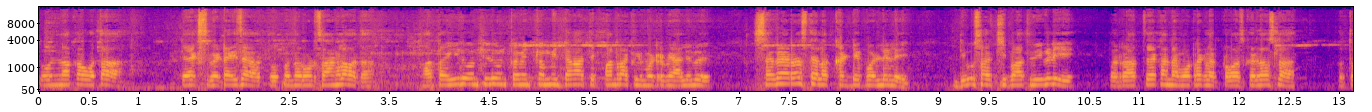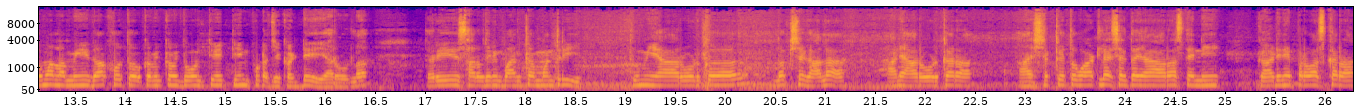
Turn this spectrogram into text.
टोल नाका होता. टॅक्स भेटायचा तोपर्यंत रोड चांगला होता. आता इथून तिथून कमीत कमी दहा ते पंधरा किलोमीटर मी आलेलो आहे. सगळ्या रस्त्याला खड्डे पडलेले दिवसाची बात वेगळी पण रातचा एखादा मोटरसायकल प्रवास करत असला तर तुम्हाला मी दाखवतो कमीत कमी दोन ते तीन फुटाचे खड्डे या रोडला. तरी सार्वजनिक बांधकाम मंत्री तुम्ही ह्या रोडकं लक्ष घाला आणि हा रोड करा. आणि शक्यतो वाटल्यास एकदा या रस्त्यांनी गाडीने प्रवास करा.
